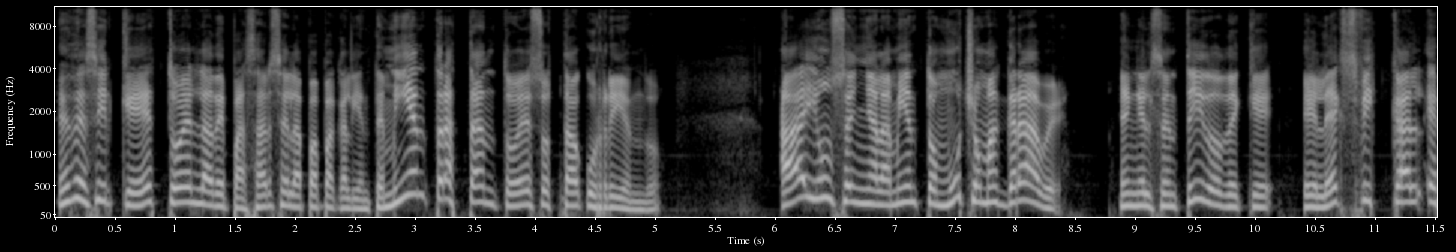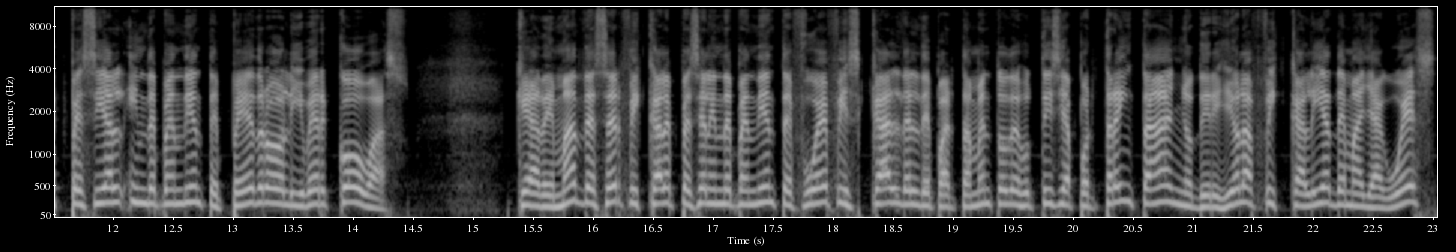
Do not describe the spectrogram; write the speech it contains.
Es decir, que esto es la de pasarse la papa caliente. Mientras tanto eso está ocurriendo, hay un señalamiento mucho más grave en el sentido de que el ex fiscal especial independiente Pedro Oliver Cobas que además de ser fiscal especial independiente, fue fiscal del Departamento de Justicia por 30 años, dirigió las fiscalías de Mayagüez,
